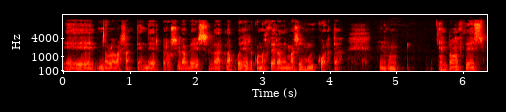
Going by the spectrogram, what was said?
eh, no la vas a entender, pero si la ves, la, la puedes reconocer, además es muy corta. Entonces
